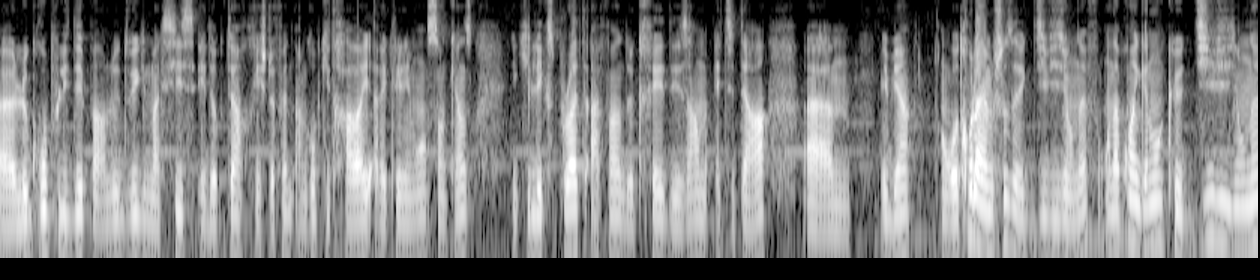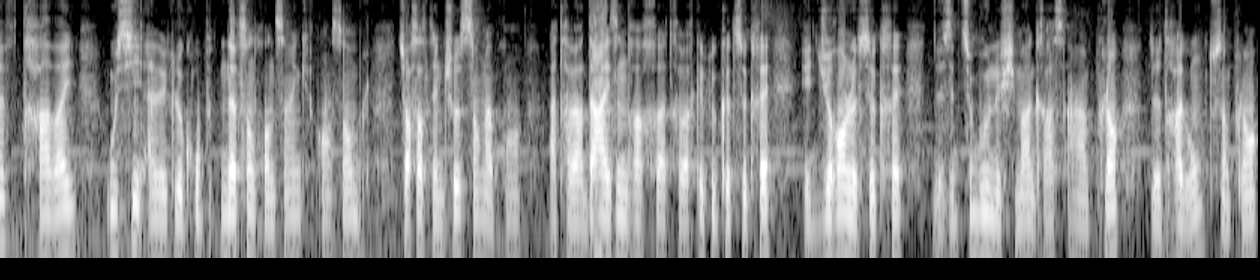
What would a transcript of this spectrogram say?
euh, le groupe l'idée par Ludwig Maxis et Dr Richthofen un groupe qui travaille avec l'élément 115 et qui l'exploite afin de créer des armes etc et eh bien on retrouve la même chose avec Division 9. On apprend également que Division 9 travaille aussi avec le groupe 935 ensemble sur certaines choses. Ça, on l'apprend à travers Drache, à travers quelques codes secrets et durant le secret de Zetsubu Noshima grâce à un plan de dragon, tout simplement,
